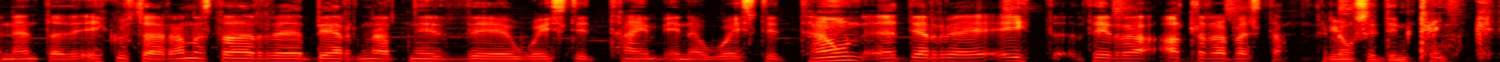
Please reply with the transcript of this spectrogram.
en endaði ykkur staðar annar staðar ber nafnið eh, Wasted Time in a Wasted Town. Þetta er eh, eitt þeirra allra besta hljómsveitin Klink.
